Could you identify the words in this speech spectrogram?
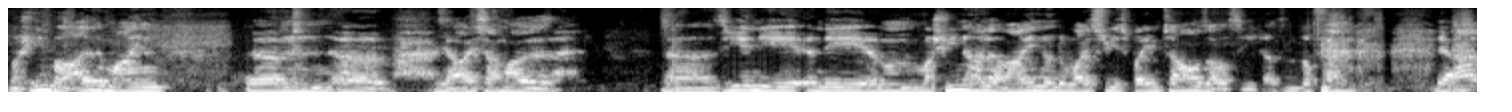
Maschinenbau allgemein, ähm, äh, ja, ich sag mal, äh, sieh in die, in die ähm, Maschinenhalle rein und du weißt, wie es bei ihm zu Hause aussieht. Also insofern, ja,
